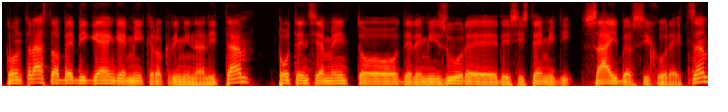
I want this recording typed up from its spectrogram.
contrasto a baby gang e microcriminalità, potenziamento delle misure e dei sistemi di cybersicurezza,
